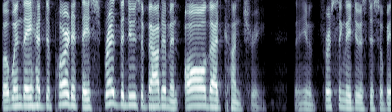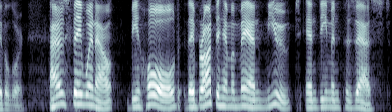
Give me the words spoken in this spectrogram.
But when they had departed, they spread the news about him in all that country. You know, first thing they do is disobey the Lord. As they went out, behold, they brought to him a man mute and demon possessed.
